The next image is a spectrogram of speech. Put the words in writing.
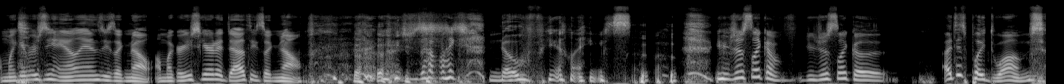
I'm like, ever seen aliens? He's like, no. I'm like, are you scared of death? He's like, no. you just have like no feelings. you're just like a, you're just like a, I just play drums.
